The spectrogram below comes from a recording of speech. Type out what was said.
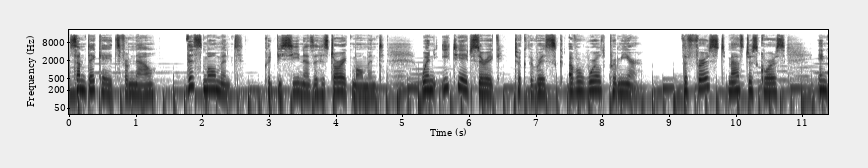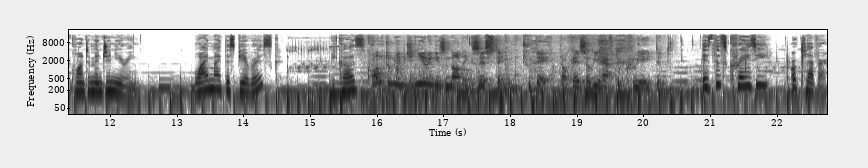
Some decades from now, this moment could be seen as a historic moment when ETH Zurich took the risk of a world premiere, the first master's course in quantum engineering. Why might this be a risk? Because quantum engineering is not existing today, okay? So we have to create it. Is this crazy or clever?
